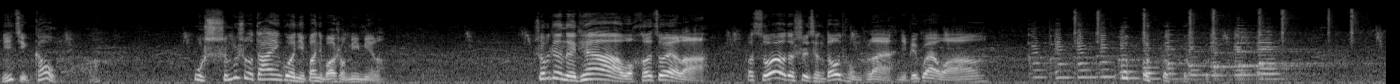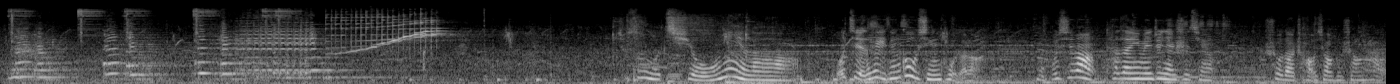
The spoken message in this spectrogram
你警告我？我什么时候答应过你帮你保守秘密了？说不定哪天啊，我喝醉了，把所有的事情都捅出来，你别怪我啊！就算我求你了，我姐她已经够辛苦的了，我不希望她再因为这件事情受到嘲笑和伤害了。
